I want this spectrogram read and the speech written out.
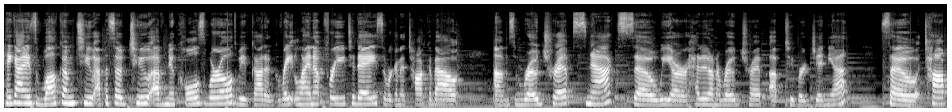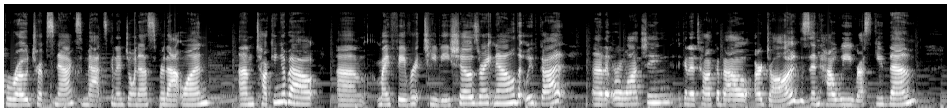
Hey guys, welcome to episode two of Nicole's World. We've got a great lineup for you today. So, we're going to talk about um, some road trip snacks. So, we are headed on a road trip up to Virginia. So, top road trip snacks. Matt's going to join us for that one. Um, talking about um, my favorite TV shows right now that we've got uh, that we're watching. Going to talk about our dogs and how we rescued them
